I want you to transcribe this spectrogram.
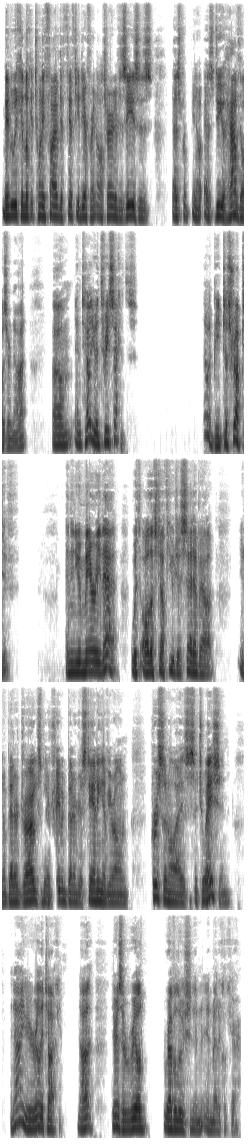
maybe we can look at 25 to 50 different alternative diseases as, per- you know, as do you have those or not, um, and tell you in three seconds. That would be disruptive. And then you marry that with all the stuff you just said about, you know, better drugs, better mm-hmm. treatment, better understanding of your own personalized situation. And now you're really talking. Now there's a real revolution in, in medical care.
